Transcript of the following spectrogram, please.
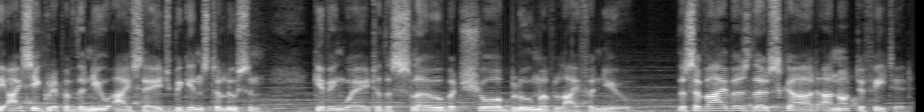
The icy grip of the new ice age begins to loosen, giving way to the slow but sure bloom of life anew. The survivors, though scarred, are not defeated.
